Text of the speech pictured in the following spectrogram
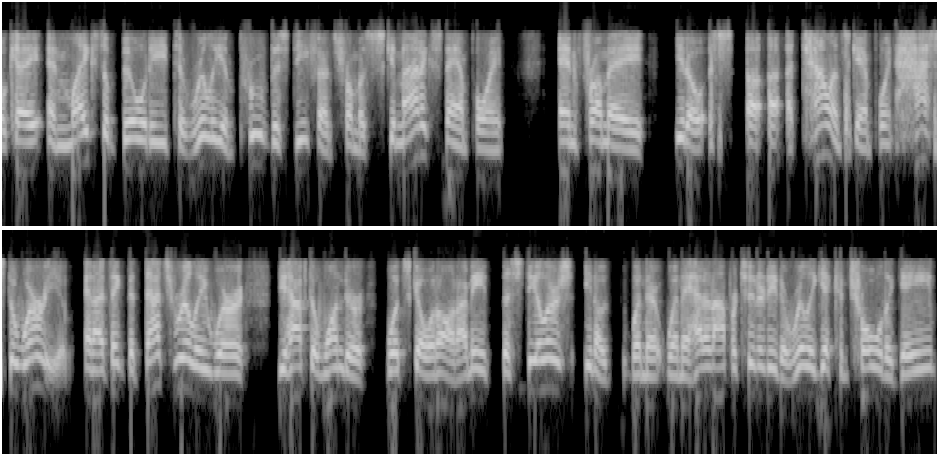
Okay, and Mike's ability to really improve this defense from a schematic standpoint and from a you know, a, a, a talent standpoint has to worry you. And I think that that's really where you have to wonder what's going on. I mean, the Steelers, you know, when they when they had an opportunity to really get control of the game,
